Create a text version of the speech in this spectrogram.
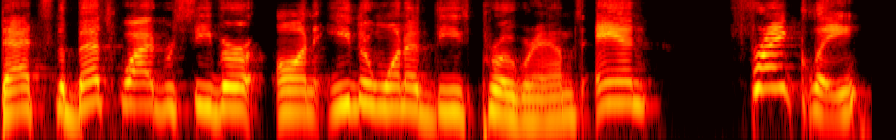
That's the best wide receiver on either one of these programs. And frankly,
